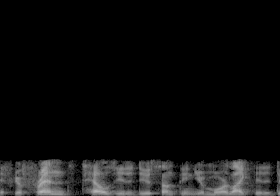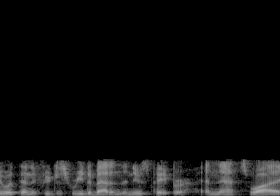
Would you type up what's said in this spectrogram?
if your friend tells you to do something, you're more likely to do it than if you just read about it in the newspaper. And that's why,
